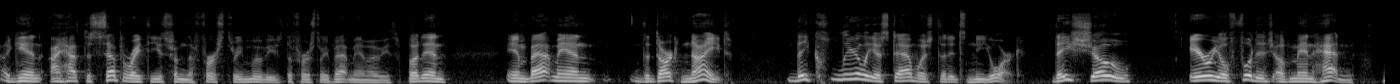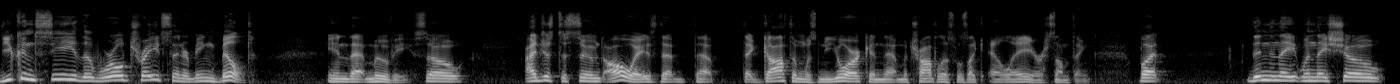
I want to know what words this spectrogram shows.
again, I have to separate these from the first three movies, the first three Batman movies. But in in Batman: The Dark Knight, they clearly established that it's New York. They show aerial footage of Manhattan. You can see the World Trade Center being built in that movie. So I just assumed always that that that Gotham was New York and that Metropolis was like L.A. or something. But then they when they show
